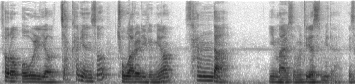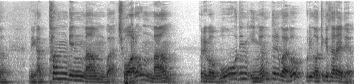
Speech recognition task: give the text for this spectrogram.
서로 어울려 짝하면서 조화를 이루며 산다. 이 말씀을 드렸습니다. 그래서 우리가 텅 빈 마음과 조화로운 마음 그리고 모든 인연들과도 우리가 어떻게 살아야 돼요?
